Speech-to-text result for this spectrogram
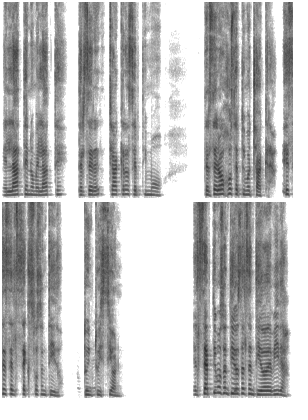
Me late, no me late. Tercer chakra, séptimo. Tercer ojo, séptimo chakra. Ese es el sexto sentido, tu intuición. El séptimo sentido es el sentido de vida.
